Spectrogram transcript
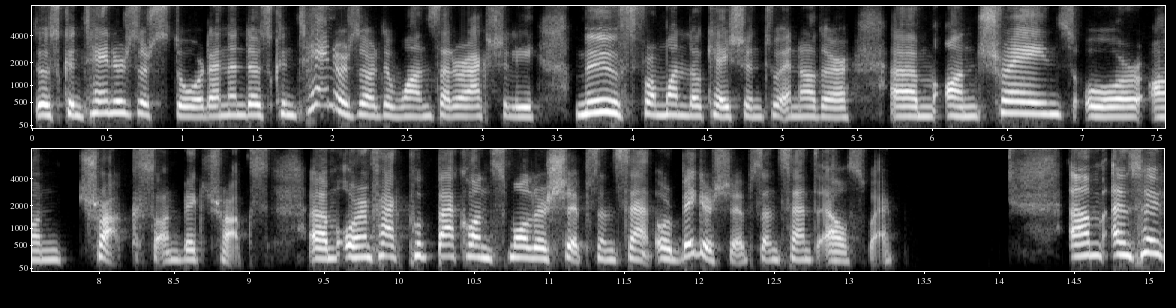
Those containers are stored and then those containers are the ones that are actually moved from one location to another um, on trains or on trucks on big trucks. Um, or in fact put back on smaller ships and sent or bigger ships and sent elsewhere. Um, and so,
